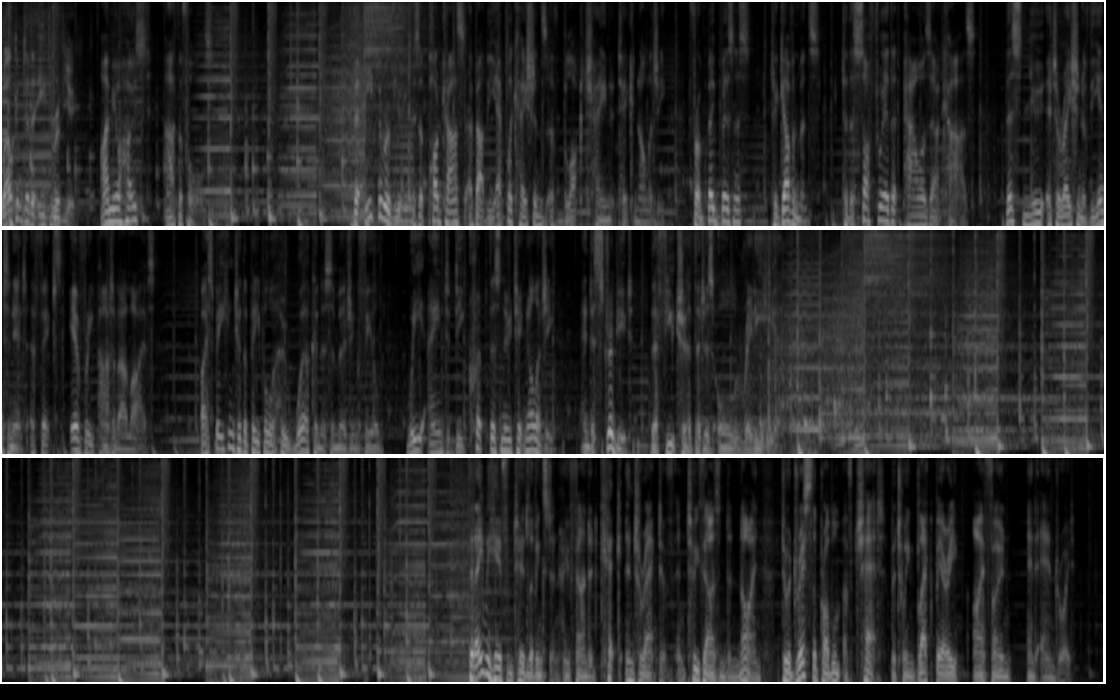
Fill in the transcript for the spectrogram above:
Welcome to the Ether Review. I'm your host, Arthur Falls. The Ether Review is a podcast about the applications of blockchain technology, from big business to governments to the software that powers our cars. This new iteration of the internet affects every part of our lives. By speaking to the people who work in this emerging field, we aim to decrypt this new technology and distribute the future that is already here. Today we hear from Ted Livingston, who founded Kik Interactive in 2009 to address the problem of chat between BlackBerry, iPhone, and Android.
